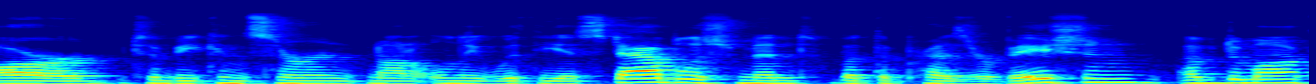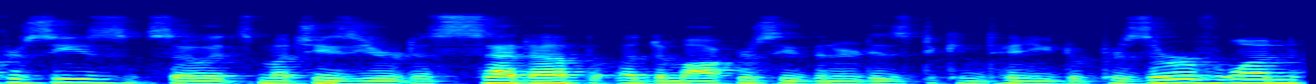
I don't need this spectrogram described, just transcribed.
are to be concerned not only with the establishment but the preservation of democracies. So it's much easier to set up a democracy than it is to continue to preserve one.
